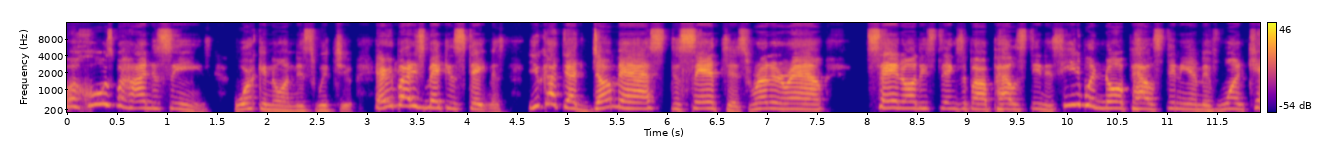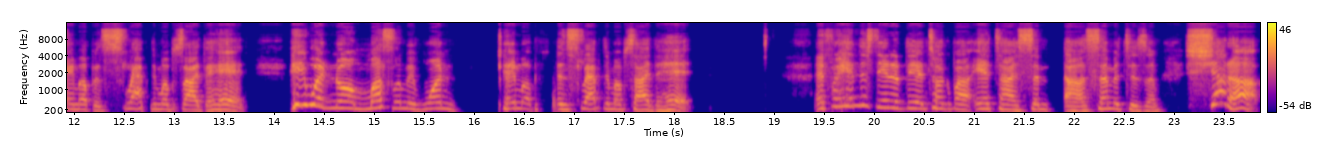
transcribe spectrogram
But who's behind the scenes working on this with you? Everybody's making statements. You got that dumbass DeSantis running around saying all these things about Palestinians. He wouldn't know a Palestinian if one came up and slapped him upside the head. He wouldn't know a Muslim if one came up and slapped him upside the head. And for him to stand up there and talk about anti-Semitism, uh, shut up.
